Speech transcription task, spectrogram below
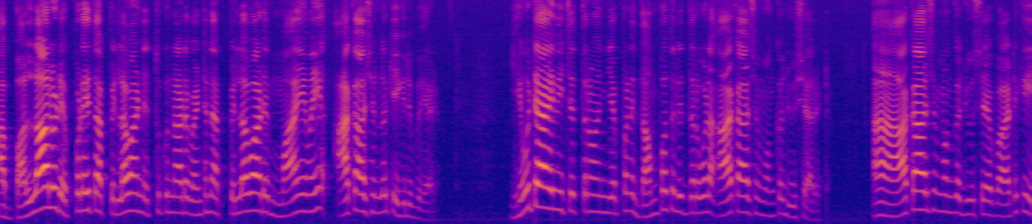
ఆ బల్లాలుడు ఎప్పుడైతే ఆ పిల్లవాడిని ఎత్తుకున్నాడో వెంటనే ఆ పిల్లవాడి మాయమై ఆకాశంలోకి ఎగిరిపోయాడు. ఏమిటా ఈ విచిత్రం అని చెప్పని దంపతులు ఇద్దరు కూడా ఆకాశం వంక చూశారట. ఆ ఆకాశం వంక చూసేపాటికి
